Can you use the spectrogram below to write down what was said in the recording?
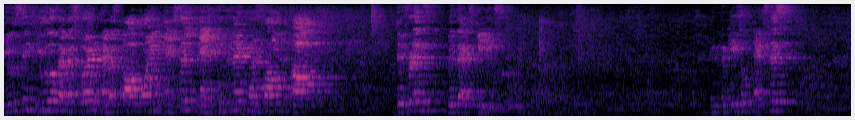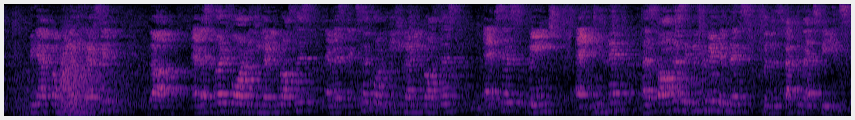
using use of MS Word, MS PowerPoint, Excel, and Internet has found a difference with the experience. In the case of Access, we have computer progressive, the MS Word for teaching learning process, MS Excel for teaching learning process, Access, Paint and Internet has found a significant difference with respect to the experience.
